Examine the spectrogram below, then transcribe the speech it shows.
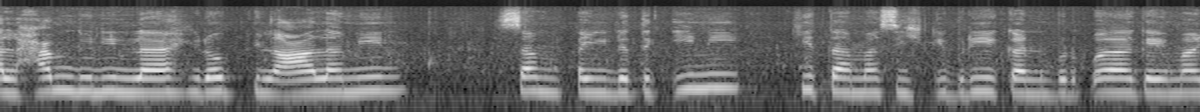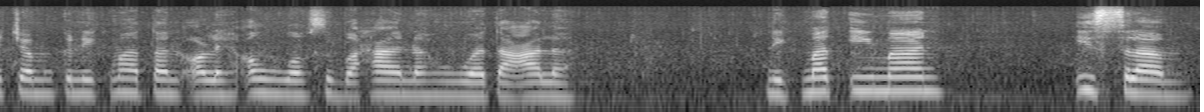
Alhamdulillahirabbil alamin. Sampai detik ini kita masih diberikan berbagai macam kenikmatan oleh Allah Subhanahu wa taala. Nikmat iman, Islam,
